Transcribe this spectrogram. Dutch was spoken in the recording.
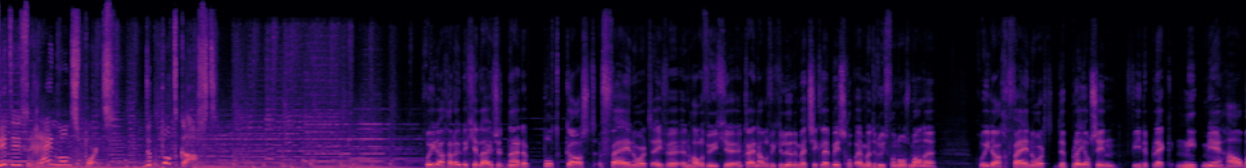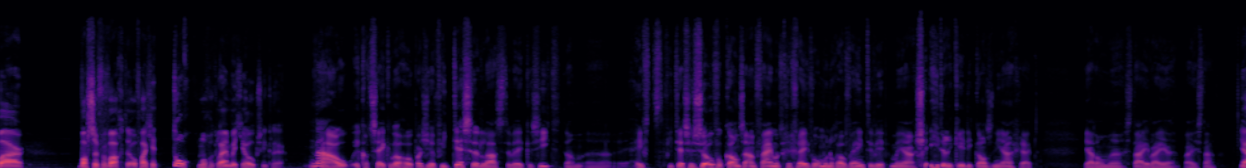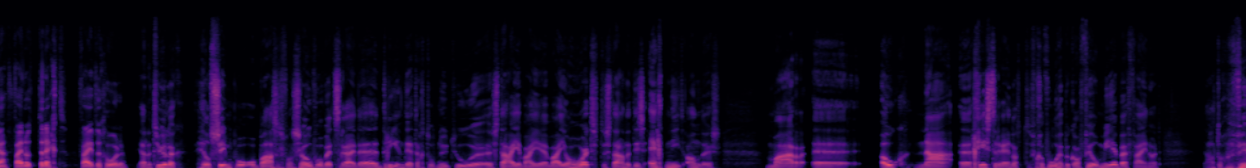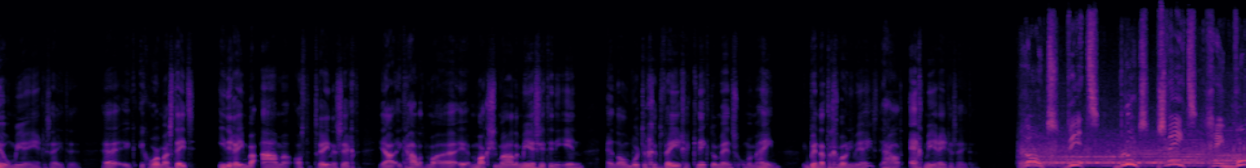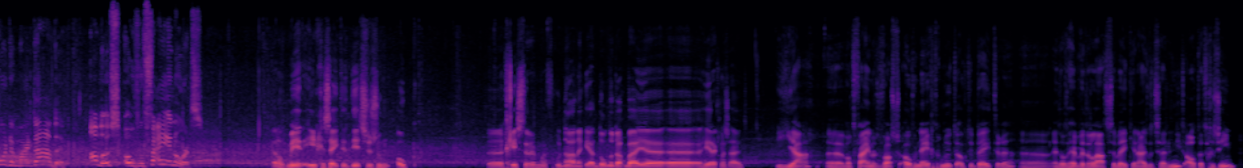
Dit is Rijnmond Sport, de podcast. Goeiedag en leuk dat je luistert naar de podcast Feyenoord. Even een half uurtje, een klein half uurtje lullen met Sinclair Bisschop en met Ruud van Osmannen. Goeiedag Feyenoord, de play-offs in. Vierde plek, niet meer haalbaar. Was te verwachten of had je toch nog een klein beetje hoop Sinclair? Nou, ik had zeker wel hoop. Als je Vitesse de laatste weken ziet, dan uh, heeft Vitesse zoveel kansen aan Feyenoord gegeven om er nog overheen te wippen. Maar ja, als je iedere keer die kansen niet aangrijpt, ja, dan uh, sta je waar, je waar je staat. Ja, Feyenoord terecht vijfde geworden? Ja, natuurlijk. Heel simpel. Op basis van zoveel wedstrijden, hè, 33 tot nu toe, uh, sta je waar, je waar je hoort te staan. Het is echt niet anders. Maar ook na gisteren, en dat gevoel heb ik al veel meer bij Feyenoord, daar had toch veel meer in gezeten. Hè, ik, ik hoor maar steeds iedereen beamen als de trainer zegt: Ja, ik haal het ma maximale, meer zit er niet in. En dan wordt er gedwee geknikt door mensen om hem heen. Ik ben dat er gewoon niet mee eens. Hij had echt meer in gezeten. Rood, wit, bloed, zweet. Geen woorden maar daden. Alles over Feyenoord. Er had meer ingezeten dit seizoen. Ook uh, gisteren, maar even goed nadenken. Ja, donderdag bij uh, Heracles uit. Ja, uh, want Feyenoord was over 90 minuten ook de betere. Uh, en dat hebben we de laatste weken in uitwedstrijden niet altijd gezien.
